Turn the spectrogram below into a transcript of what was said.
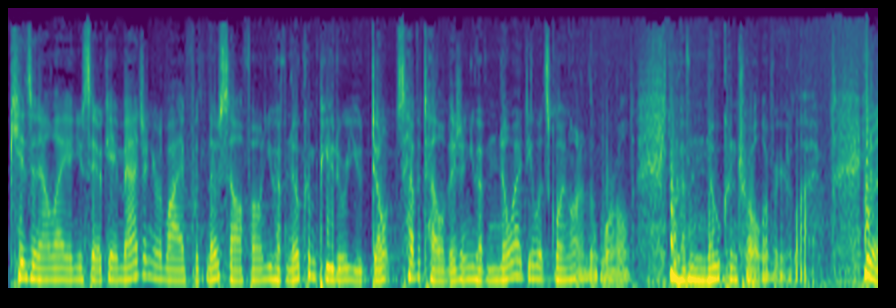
kids in LA, and you say, okay, imagine your life with no cell phone, you have no computer, you don't have a television, you have no idea what's going on in the world, you have no control over your life. You know,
